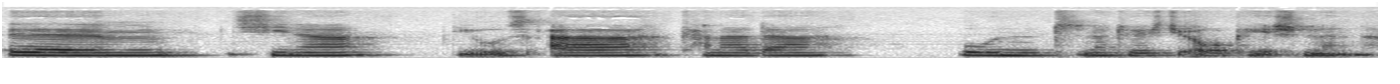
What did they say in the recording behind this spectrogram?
Ähm, China, die USA, Kanada und natürlich die europäischen Länder.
